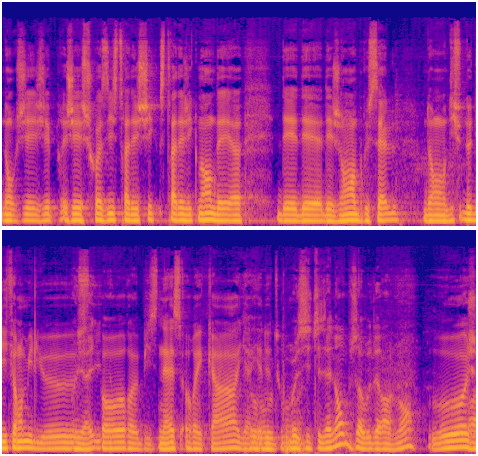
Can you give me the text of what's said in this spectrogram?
Donc j'ai choisi stratégique, stratégiquement des, euh, des, des, des gens à Bruxelles dans de différents milieux, sport, euh, business, Oreca, il y a, y a de tout. Vous pouvez citer des noms, ça vous dérange non? Oh, je...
